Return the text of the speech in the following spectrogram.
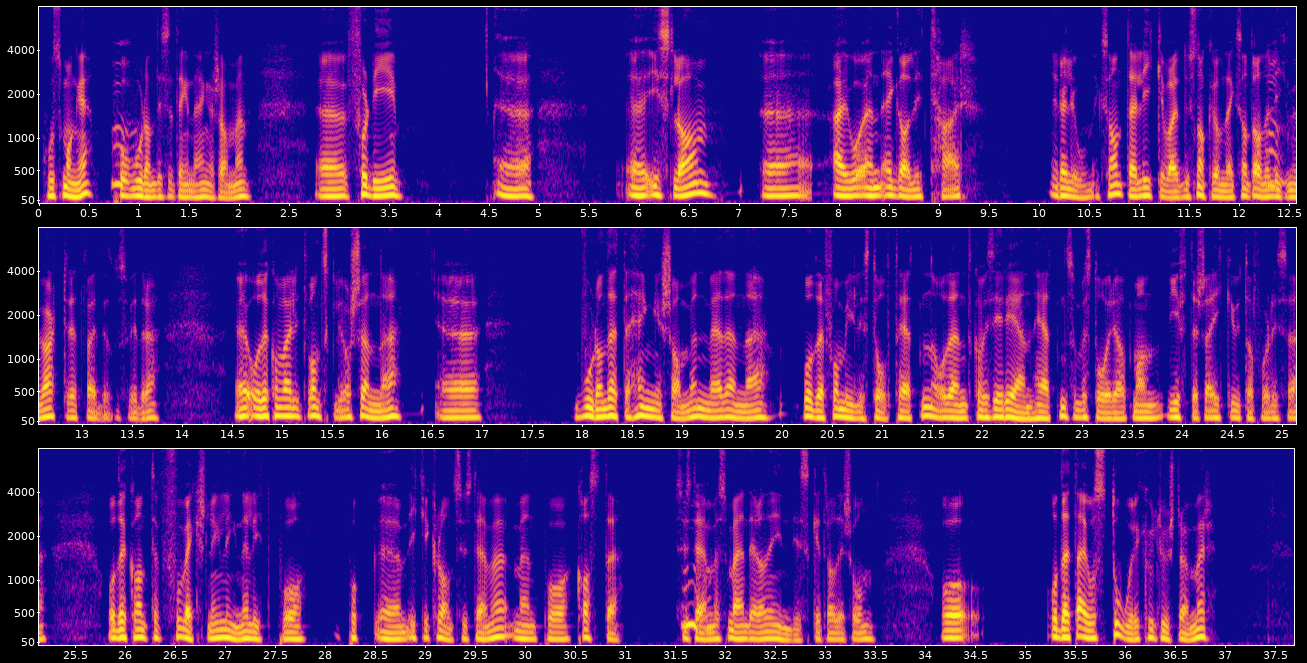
hos mange på Mm. hvordan disse tingene henger sammen. Eh, fordi eh, eh, islam eh, er jo en egalitær religion, ikke sant. Det er likeverd. Du snakker om det, ikke sant. Alle er like Mm. mye verdt, rettferdighet osv. Eh, og det kan være litt vanskelig å skjønne eh, hvordan dette henger sammen med denne både familiestoltheten og den skal vi si, renheten som består i at man gifter seg ikke utafor disse. Og det kan til forveksling ligne litt på, på eh, ikke klansystemet, men på kastesystemet, Mhm. som er en del av den indiske tradisjonen. Og, og dette er jo store kulturstrømmer.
